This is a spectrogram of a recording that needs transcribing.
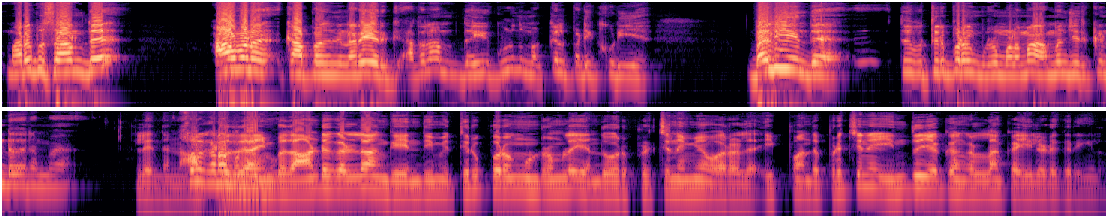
மரபு சார்ந்த ஆவண காப்பகங்கள் நிறைய இருக்குது அதெல்லாம் தயவு கூர்ந்து மக்கள் படிக்கக்கூடிய வழி இந்த திரு திருப்பரங்குன்றம் மூலமா அமைஞ்சிருக்குன்றதை நம்ம இல்ல இந்த நாற்பது ஐம்பது ஆண்டுகள்ல அங்க எந்தையுமே திருப்பரங்குன்றம்ல எந்த ஒரு பிரச்சனையுமே வரல. இப்போ அந்த பிரச்சனை இந்து இயக்கங்கள்லாம் கையில் எடுக்கிறீங்களோ?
